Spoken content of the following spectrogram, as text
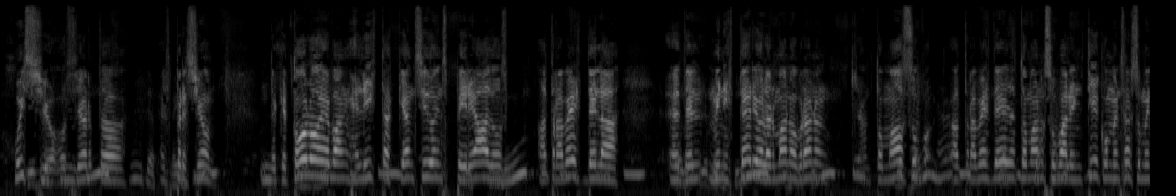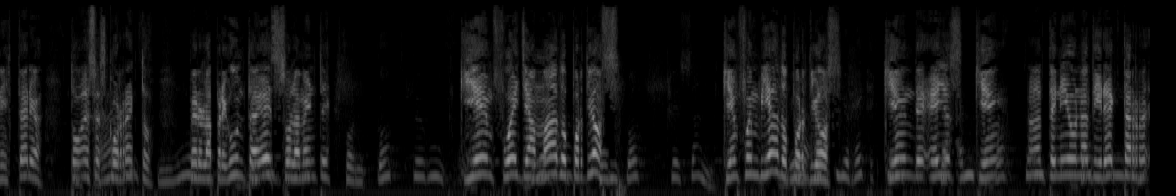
juicio o cierta expresión de que todos los evangelistas que han sido inspirados a través de la del ministerio del hermano Branham, que han tomado su, a través de ellos tomaron su valentía y comenzar su ministerio. Todo eso es correcto. Pero la pregunta es solamente, ¿quién fue llamado por Dios? ¿Quién fue enviado por Dios? ¿Quién de ellos, quién ha tenido una directa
